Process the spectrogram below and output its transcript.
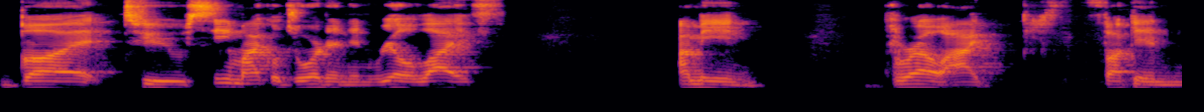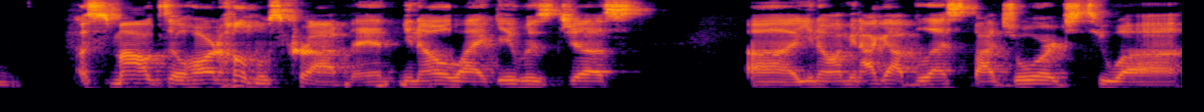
but to see Michael Jordan in real life, I mean, bro, I fucking I smiled so hard I almost cried, man. You know, like it was just, uh, you know, I mean, I got blessed by George to uh,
